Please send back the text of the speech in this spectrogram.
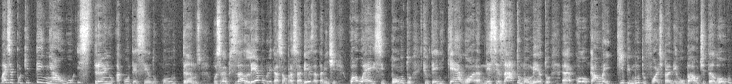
mas é porque tem algo estranho acontecendo com o Thanos. Você vai precisar ler a publicação para saber exatamente qual é esse ponto que o Tane quer agora, nesse exato momento, é, colocar uma equipe muito forte para derrubar o Titã Louco.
